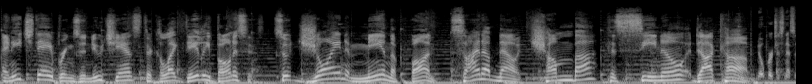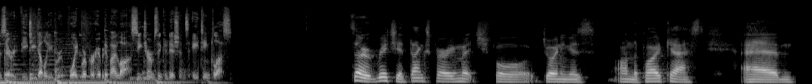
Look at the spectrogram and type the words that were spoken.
and each day brings a new chance to collect daily bonuses. So join me in the fun. Sign up now at ChumbaCasino.com. No purchase necessary. VGW Group. Void were prohibited by law. See terms and conditions. 18 plus. So, Richard, thanks very much for joining us on the podcast. Um,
